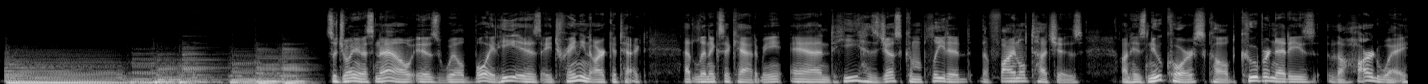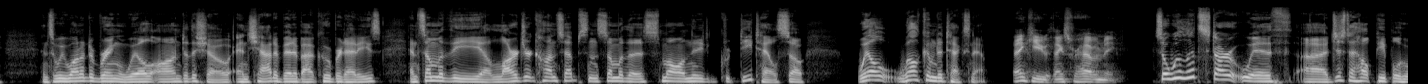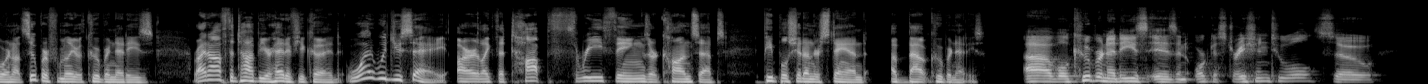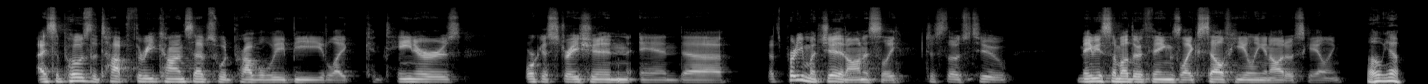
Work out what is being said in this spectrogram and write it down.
So, joining us now is Will Boyd. He is a training architect at Linux Academy, and he has just completed the final touches on his new course called Kubernetes the Hard Way. And so, we wanted to bring Will on to the show and chat a bit about Kubernetes and some of the uh, larger concepts and some of the small nitty details. So, Will, welcome to TechSnap. Thank you. Thanks for having me. So, Will, let's start with uh, just to help people who are not super familiar with Kubernetes, right off the top of your head, if you could, what would you say are like the top three things or concepts people should understand about Kubernetes? Uh, well, Kubernetes is an orchestration tool. So I suppose the top three concepts would probably be like containers, orchestration, and uh, that's pretty much it, honestly. Just those two. Maybe some other things like self healing and auto scaling. Oh, yeah.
